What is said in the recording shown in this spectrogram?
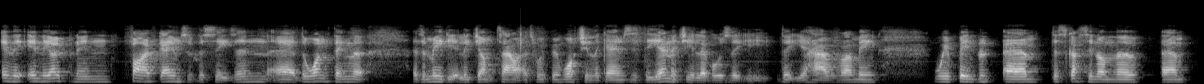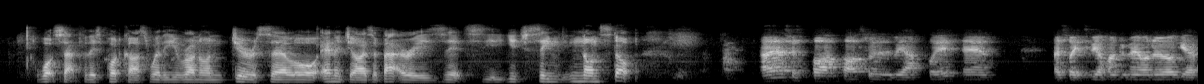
in the in the opening five games of the season. Uh, the one thing that has immediately jumped out as we've been watching the games is the energy levels that you that you have. I mean, we've been um, discussing on the um, WhatsApp for this podcast whether you run on Duracell or Energizer batteries. It's you, you just seem non-stop. Uh, that's just part and parcel of the way I play. Um, I just like to be 100 mile an hour, get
